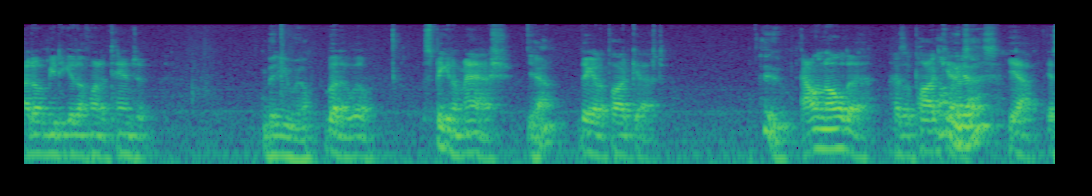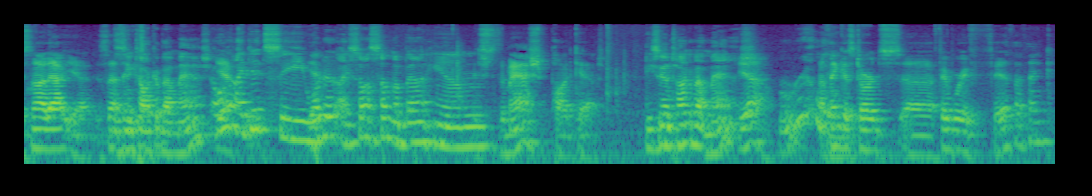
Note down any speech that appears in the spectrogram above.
I don't mean to get off on a tangent, but you will. but I will. Speaking of Mash, Yeah? they got a podcast. Who? Alan Alda has a podcast. Oh, he does? Yeah, it's not out yet. It's Does he talk about MASH? Oh, Yeah. I did see. Where Yeah. did I saw something about him? It's the Mash podcast. He's going to talk about MASH? Yeah. Really? I think it starts uh, February fifth. I think.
